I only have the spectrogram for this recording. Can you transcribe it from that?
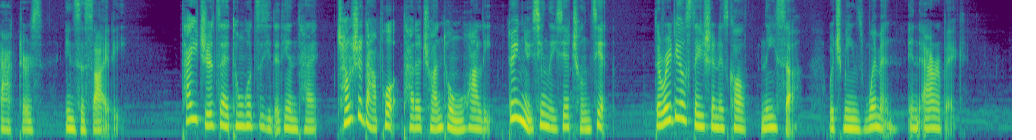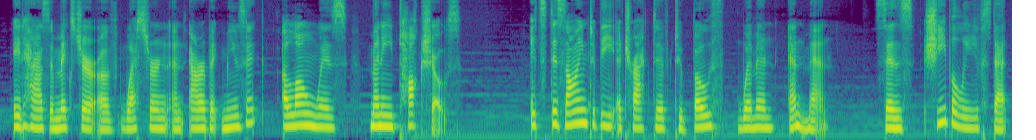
actors in society. 她一直在通过自己的电台尝试打破她的传统文化里对女性的一些成见。The radio station is called Nisa, which means women in Arabic. It has a mixture of Western and Arabic music, along with many talk shows. It's designed to be attractive to both women and men since she believes that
